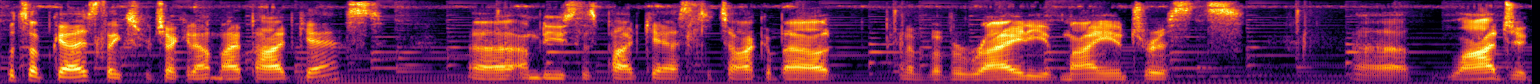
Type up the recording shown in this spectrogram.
What's up, guys? Thanks for checking out my podcast. Uh, I'm going to use this podcast to talk about kind of a variety of my interests uh, logic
